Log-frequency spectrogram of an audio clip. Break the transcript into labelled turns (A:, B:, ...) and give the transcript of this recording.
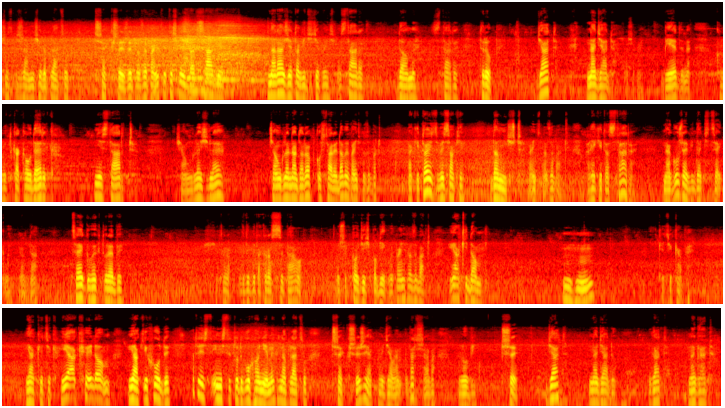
A: że zbliżamy się do placu Trzech Krzyży. Proszę Państwa, jesteśmy w Warszawie. Na razie to widzicie Państwo stare domy, stare trupy. Dziad na dziadu, proszę Państwa. Biedna, krótka kołderka. Nie starczy. Ciągle źle. Ciągle na dorobku stare domy. Państwo zobaczą, jakie to jest wysokie domiszcze. Państwo zobaczą. Ale jakie to stare. Na górze widać cegły, prawda? Cegły, które by się to, gdyby tak rozsypało, to szybko gdzieś pobiegły. Państwo zobaczą, jaki dom. Mhm. Jakie ciekawe. Jakie ciekawe. Jaki dom. Jaki chudy. A to jest Instytut Głuchoniemych na placu Trzech Krzyży, jak powiedziałem. Warszawa lubi trzy. Dziad na dziadu. Gad na gadu.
